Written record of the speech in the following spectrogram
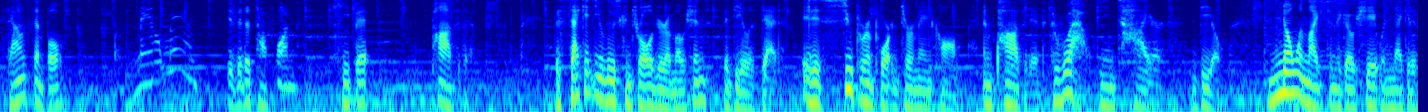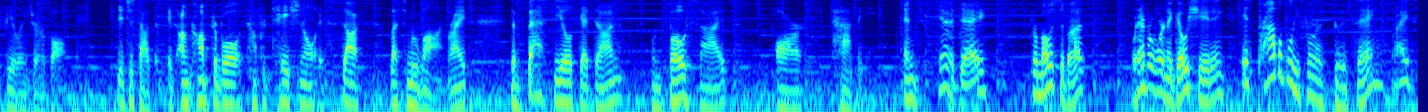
Sounds simple, is it a tough one? Keep it positive. The second you lose control of your emotions, the deal is dead. It is super important to remain calm and positive throughout the entire deal. No one likes to negotiate when negative feelings are involved. It just doesn't. It's uncomfortable, it's confrontational, it sucks. Let's move on, right? The best deals get done when both sides are happy. And at the end of the day, for most of us, whatever we're negotiating is probably for a good thing, right?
